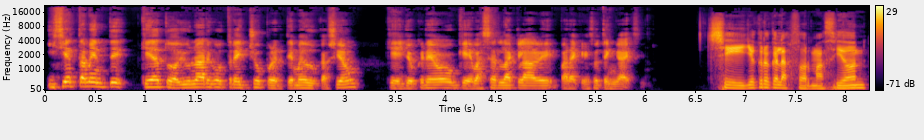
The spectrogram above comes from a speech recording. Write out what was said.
Y ciertamente queda todavía un largo trecho por el tema de educación, que yo creo que va a ser la clave para que esto tenga éxito. Sí, yo creo que la formación,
